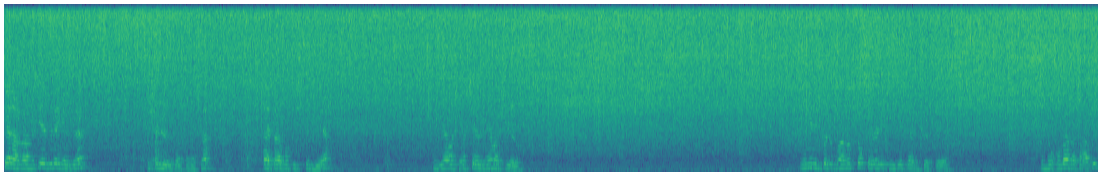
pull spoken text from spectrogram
kenarlarını gezdire gezdire pişiriyoruz arkadaşlar. Her tarafı pişsin diye. Şimdi yavaş yavaş çevirmeye başlıyorum. Eminim çocuklarınız çok severek yiyecekler bu köfteyi. Şimdi okullar da tatil.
